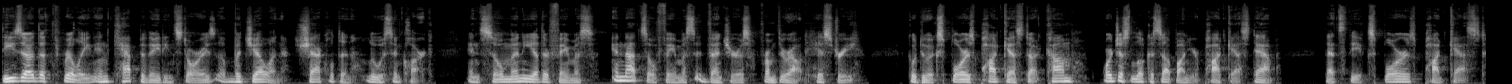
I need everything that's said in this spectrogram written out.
These are the thrilling and captivating stories of Magellan, Shackleton, Lewis and Clark, and so many other famous and not so famous adventurers from throughout history. Go to explorerspodcast.com or just look us up on your podcast app. That's the Explorers Podcast.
